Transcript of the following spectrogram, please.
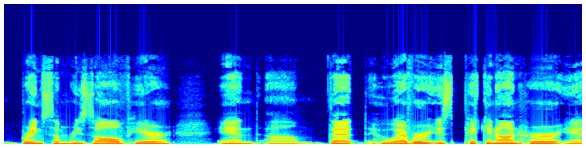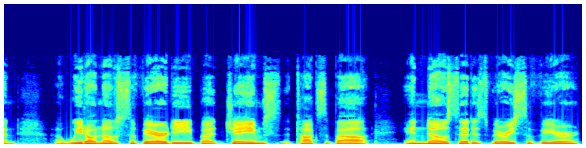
bring some resolve here and um, that whoever is picking on her, and uh, we don't know the severity, but James talks about and knows that it's very severe.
